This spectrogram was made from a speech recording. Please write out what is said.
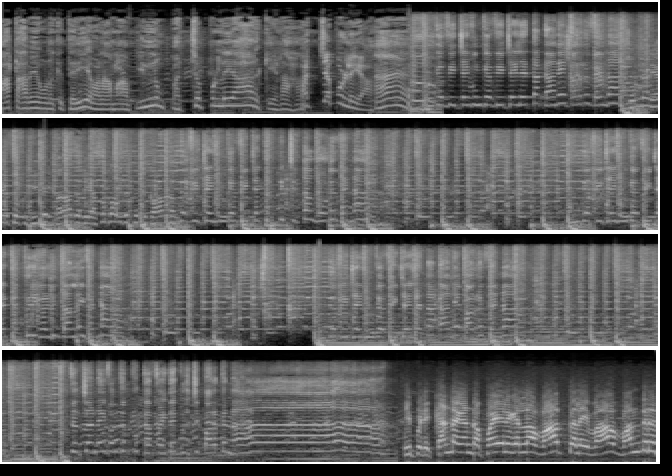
பார்த்தாவே உனக்கு தெரிய வேணாமா? இன்னும் பச்சை புள்ளையா இருக்கேடா. பச்சை புள்ளையா. உங்க விஜய் உங்க விஜய் சொன்ன நேரத்துக்கு விஜய் வராததை அசம்பாவிதத்துக்கு காரணம். விஜய் உங்க விஜய் தப்பிச்சு தான் இப்படி கண்ட கண்ட பயலுகள்லாம் வா தலைவா வந்திரு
